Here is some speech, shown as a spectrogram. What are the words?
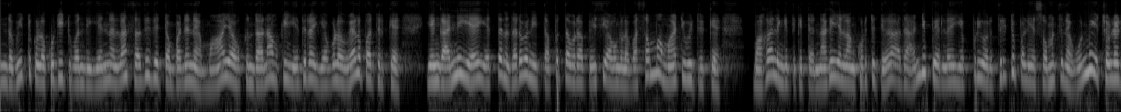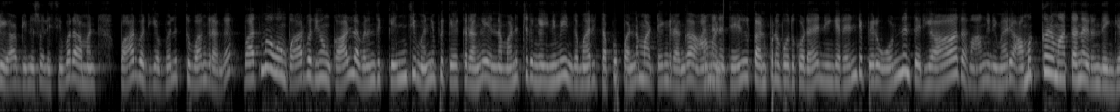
இந்த வீட்டுக்குள்ளே கூட்டிகிட்டு வந்து என்னெல்லாம் சதி திட்டம் பண்ணினேன் மாயாவுக்கும் தானாவுக்கும் எதிராக எவ்வளோ வேலை பார்த்துருக்கேன் எங்கள் அண்ணியை எத்தனை தடவை நீ தப்பு தவறாக பேசி அவங்கள வசமாக மாட்டி விட்டுருக்க? மகாலிங்கத்துக்கிட்ட நகையை நகையெல்லாம் கொடுத்துட்டு அதை அண்ணி பேர்ல எப்படி ஒரு திருட்டு பழிய சுமத்தின உண்மையை சொல்லடி அப்படின்னு சொல்லி சிவராமன் பார்வதியை வெளுத்து வாங்குறாங்க. பத்மாவும் பார்வதியும் காலில் விழுந்து கெஞ்சி மன்னிப்பு கேட்குறாங்க என்னை மன்னிச்சிடுங்க. இனிமே இந்த மாதிரி தப்பு பண்ண மாட்டேங்கிறாங்க. ஆமாம். ஜெயிலுக்கு அனுப்பின போது கூட நீங்க ரெண்டு பேரும் ஒன்றும் தெரியாத மாங்கனி மாதிரி அமுக்கணமாக தானே இருந்தீங்க.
